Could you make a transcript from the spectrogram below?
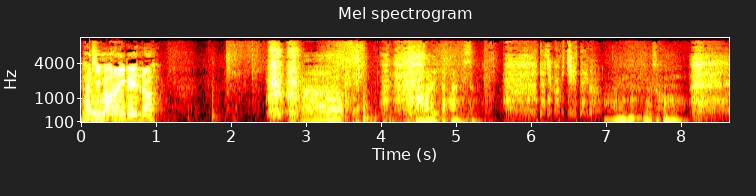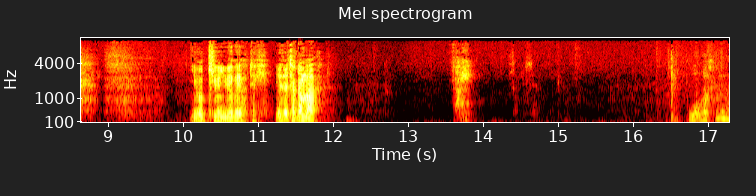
하지 말라니까, 얘들아. 아, 안에 있다, 안에 있어. 나 잠깐 미치겠다, 이거. 잠깐만. 이거 기운이 왜 그래, 갑자기. 얘들아, 잠깐만. 소리. 와, 소리 나.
